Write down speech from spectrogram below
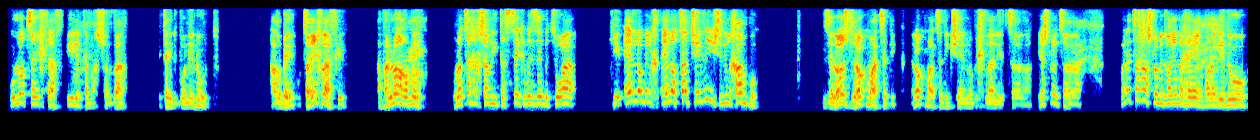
הוא לא צריך להפעיל את המחשבה, את ההתבוננות, הרבה. הוא צריך להפעיל, אבל לא הרבה. הוא לא צריך עכשיו להתעסק בזה בצורה... כי אין לו, מלח... אין לו צד שני שנלחם בו. זה לא, זה לא כמו הצדיק, זה לא כמו הצדיק שאין לו בכלל יצר הרע. יש לו יצר הרע, אבל יצר הרע שלו בדברים אחרים. בוא נגיד, הוא,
